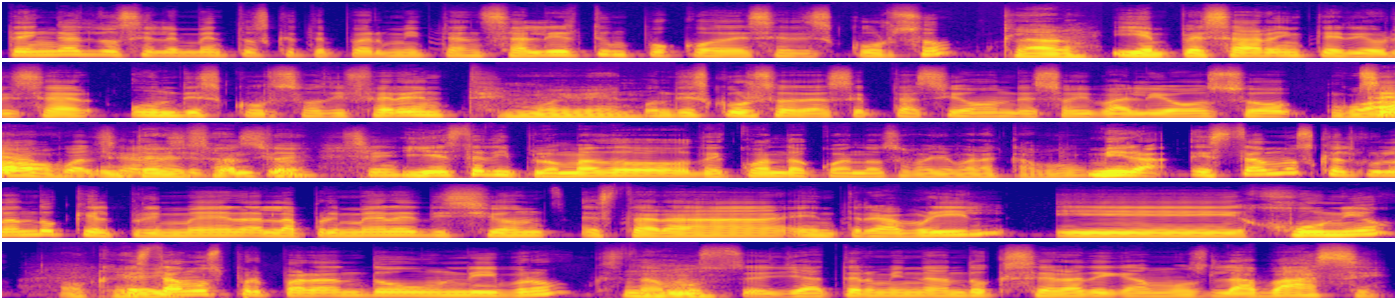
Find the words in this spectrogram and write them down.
tengas los elementos que te permitan salirte un poco de ese discurso Claro, y empezar a interiorizar un discurso diferente. muy bien. Un discurso de aceptación, de soy valioso, sea cual sea la interesante. situación. Sí. ¿Y este diplomado de cuándo a cuándo se va a llevar a cabo? Mira, estamos calculando que el primer, la primera edición estará entre abril y junio. Ok. Estamos preparando un libro que estamos eh, ya terminando, que será, digamos, la base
